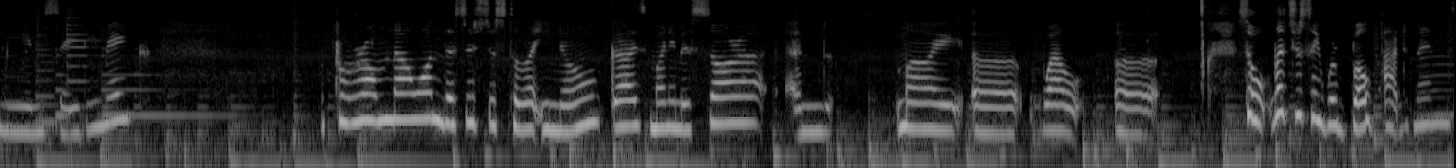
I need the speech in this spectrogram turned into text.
me and Sadie make. From now on, this is just to let you know, guys. My name is Sara, and my uh, well, uh, so let's just say we're both admins.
